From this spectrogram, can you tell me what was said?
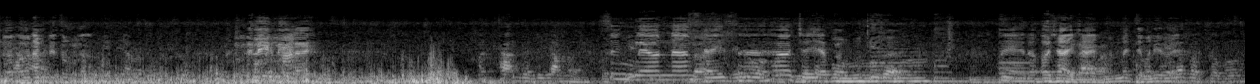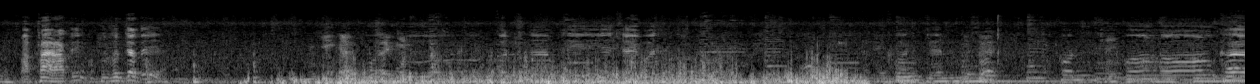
เออเราทำในตรงนี้เรียกเลยซึ่งแล้วน้ำใจสาวใจเปิภูดมิพื้นที่ด้วยแม่เออใช่ใช่มันไม่เจ็บมันนี่เลยปักผ้ารักที่สนใจที่เมื่อกี้กันใส่หมด คนพวงน้องคา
